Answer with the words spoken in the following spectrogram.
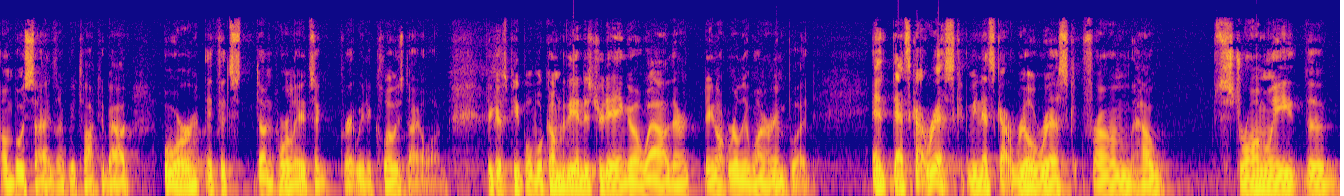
on both sides, like we talked about. Or if it's done poorly, it's a great way to close dialogue because people will come to the industry day and go, wow, they're, they don't really want our input. And that's got risk. I mean, that's got real risk from how strongly the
